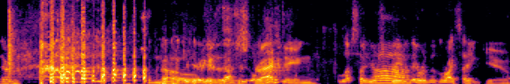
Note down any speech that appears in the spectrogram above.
No, because it's the reason why. distracting. the left side of your screen, ah. and they were on the right side. Thank you.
